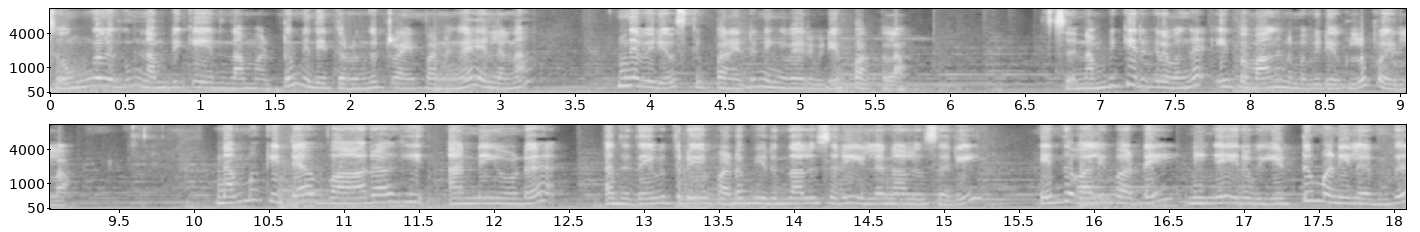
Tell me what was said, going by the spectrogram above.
ஸோ உங்களுக்கும் நம்பிக்கை இருந்தால் மட்டும் இதை தொடர்ந்து ட்ரை பண்ணுங்க. இல்லைன்னா இந்த வீடியோ ஸ்கிப் பண்ணிட்டு நீங்க வேற வீடியோ பார்க்கலாம். ஸோ நம்பிக்கை இருக்கிறவங்க இப்போ வாங்க நம்ம வீடியோக்குள்ள போயிடலாம். நம்ம கிட்ட வாராகி அன்னையோட அந்த தெய்வத்துடைய படம் இருந்தாலும் சரி இல்லைனாலும் சரி இந்த வழிபாட்டை நீங்க இரவு எட்டு மணில இருந்து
